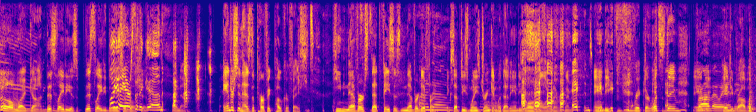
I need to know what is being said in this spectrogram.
oh my god, this lady is this lady Look believes at her Anderson bullshit. again. I know. Anderson has the perfect poker face. He never that face is never different, except he's when he's drinking with that Andy Warhol or whatever his name is. Andy. Andy Richter. What's his name? Andy, Bravo, Andy. Bravo.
